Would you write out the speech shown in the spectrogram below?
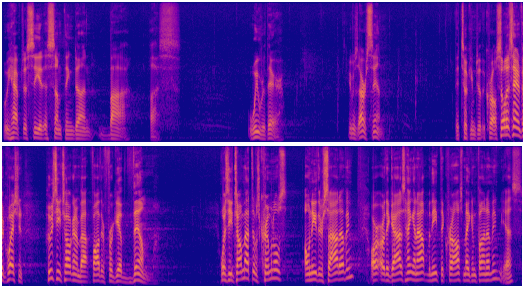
we have to see it as something done by us. We were there. It was our sin that took him to the cross. So let's answer the question who's he talking about? Father, forgive them. Was he talking about those criminals on either side of him? Or are the guys hanging out beneath the cross making fun of him? Yes.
